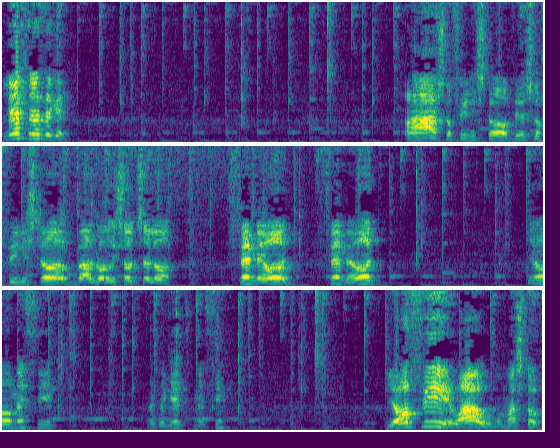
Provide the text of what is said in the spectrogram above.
לך טרזגט אה, יש לו finish טוב, יש לו finish טוב. כבר גול ראשון שלו. יפה מאוד, יפה מאוד. יואו, מסי. טרזגט, מסי יופי! וואו, ממש טוב.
